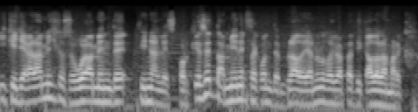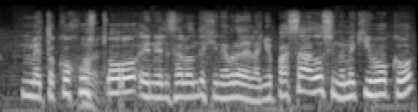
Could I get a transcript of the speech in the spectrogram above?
y que llegará a México seguramente finales, porque ese también está contemplado, ya no lo había platicado la marca. Me tocó justo en el Salón de Ginebra del año pasado, si no me equivoco,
